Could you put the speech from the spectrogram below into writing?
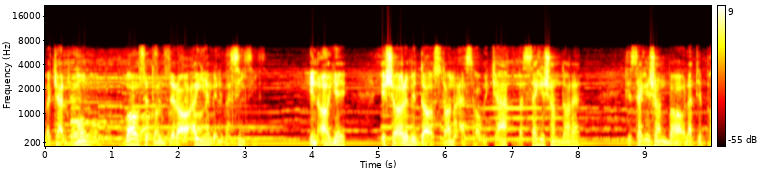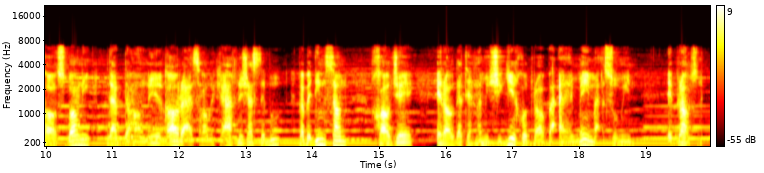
و کلهم باستون زراعیه بالوسیع این آیه اشاره به داستان اصحاب کهف و سگشان دارد که سگشان به حالت پاسبانی در دهانه غار اصحاب کهف نشسته بود و بدین سان خاجه ارادت همیشگی خود را به ائمه معصومین ابراز نمود.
